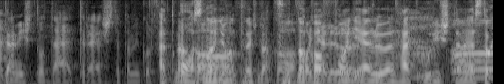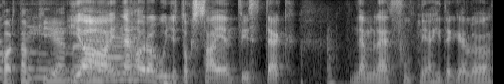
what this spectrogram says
után is totál trash, tehát amikor Hát az a, nagyon trash. futnak, Futnak a fagy elől, hát úristen, Ó, ezt akartam tényleg. kiemelni. Jaj, ne haragudjatok, scientistek! Nem lehet futni a hideg elől.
